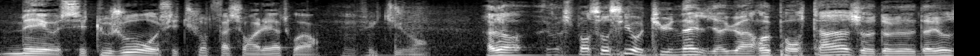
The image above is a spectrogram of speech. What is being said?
mais euh, c'est toujours, c'est toujours de façon aléatoire, mhm. effectivement. Alors, je pense aussi au tunnel. Il y a eu un reportage. D'ailleurs,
